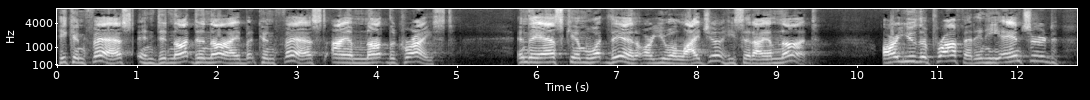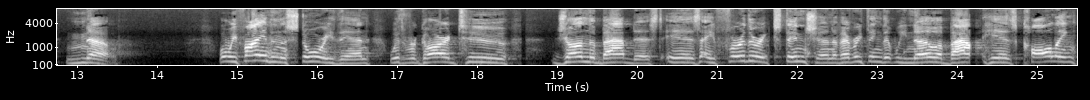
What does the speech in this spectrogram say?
He confessed and did not deny, but confessed, I am not the Christ. And they asked him, What then? Are you Elijah? He said, I am not. Are you the prophet? And he answered, No. What we find in the story then, with regard to John the Baptist, is a further extension of everything that we know about his calling,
